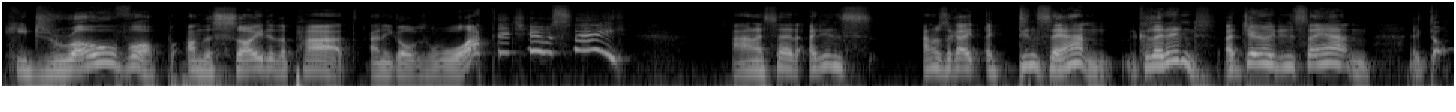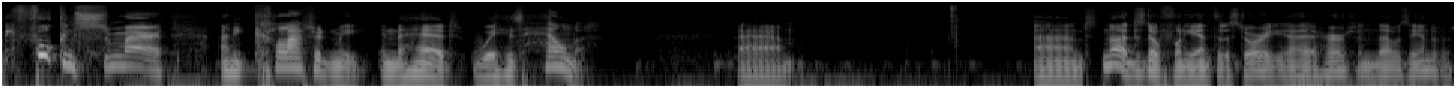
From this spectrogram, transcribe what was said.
He drove up on the side of the path, and he goes, "What did you say?" And I said, "I didn't." s-" And I was like, I, I didn't say anything because I didn't. I generally didn't say anything. Like, don't be fucking smart. And he clattered me in the head with his helmet. Um, and no, there's no funny end to the story. I hurt, and that was the end of it.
